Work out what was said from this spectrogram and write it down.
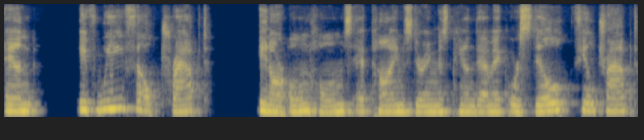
And if we felt trapped in our own homes at times during this pandemic or still feel trapped,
